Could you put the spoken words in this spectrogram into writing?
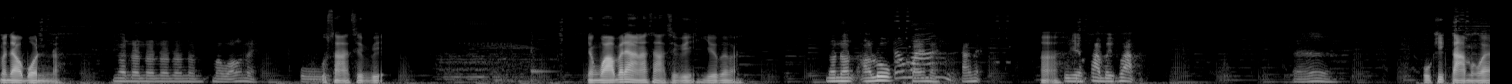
มันจะเอาบนนะ นอนนอนนอนนอนนอนมาวอล์กหน่อยกูกูสามสิบวิ ยังว้าร์ปไม่ได้นะสามสิบวิยื้อไปก่อนนอนนอนเอาลูกไปหน่อยทางเนี้ยอะกูจะข้ามไปฝากเออกูคลิกตามมึงไว้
